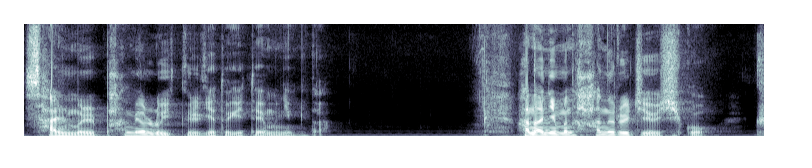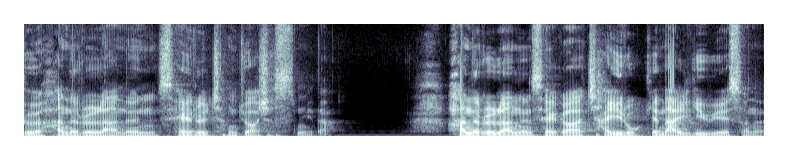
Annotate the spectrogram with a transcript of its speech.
삶을 파멸로 이끌게 되기 때문입니다. 하나님은 하늘을 지으시고 그 하늘을 나는 새를 창조하셨습니다. 하늘을 나는 새가 자유롭게 날기 위해서는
